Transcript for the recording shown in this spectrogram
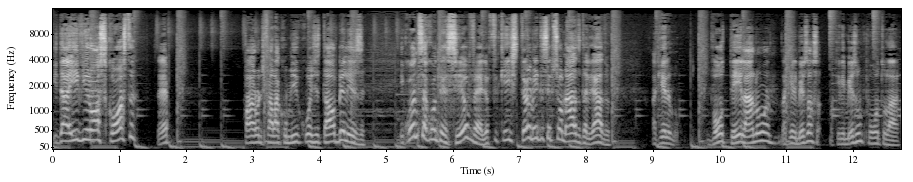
E daí virou as costas, né? Parou de falar comigo, coisa e tal, beleza. E quando isso aconteceu, velho, eu fiquei extremamente decepcionado, tá ligado? Aquele, voltei lá no, naquele, mesmo, naquele mesmo ponto lá.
